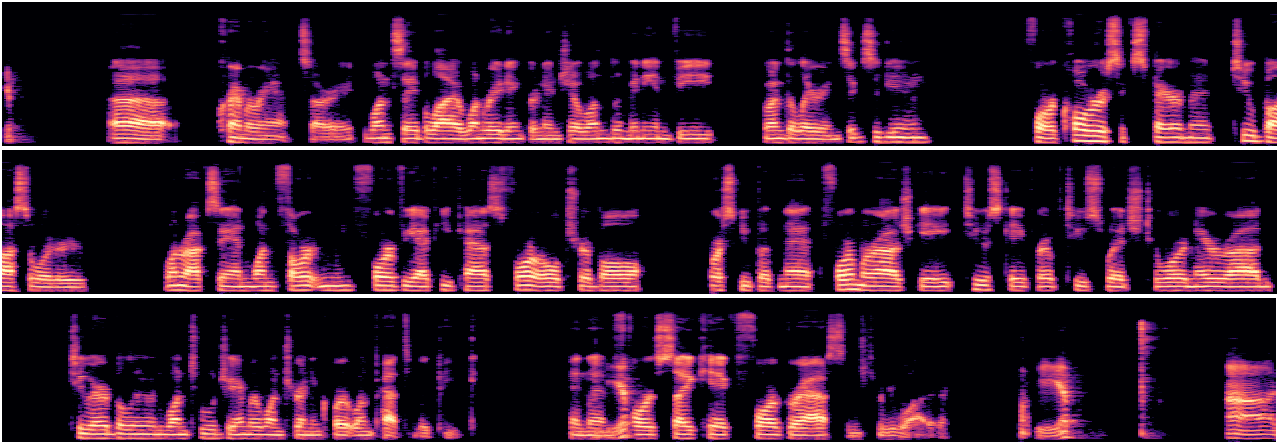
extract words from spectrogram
Yep. uh, Cramorant, sorry, one Sableye, one Radiant Greninja, one Lumineon V, one Galarian Zigzagoon, four Colress Experiment, two Boss Order, one Roxanne, one Thornton, four VIP Pass, four Ultra Ball, four Scoop Up Net, four Mirage Gate, two Escape Rope, two Switch, two Ordinary Rod, two Air Balloon, one Tool Jammer, one Training Court, one Path to the Peak. And then Yep. four Psychic, four Grass, and three Water. Yep. Uh,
